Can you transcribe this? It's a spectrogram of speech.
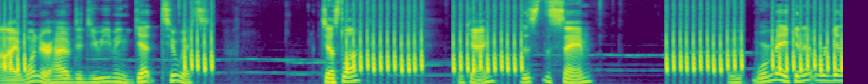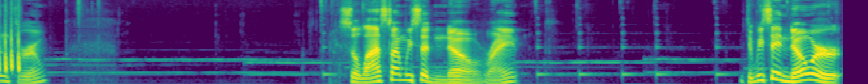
I wonder how did you even get to it? Just luck? Okay, this is the same. We're making it. We're getting through. So last time we said no, right? Did we say no or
